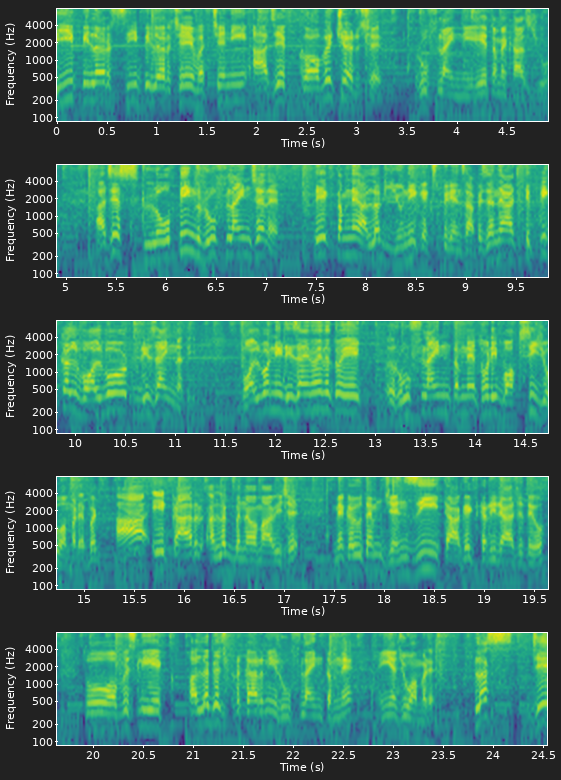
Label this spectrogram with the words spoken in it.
બી પિલર સી પિલર છે, વચ્ચેની આ જે કર્વેચર છે રૂફ લાઇનની એ તમે ખાસ જુઓ. આ જે સ્લોપિંગ રૂફ લાઇન છે ને, તે એક તમને અલગ યુનિક એક્સપિરિયન્સ આપે છે. અને આ ટિપિકલ વોલ્વો ડિઝાઇન નથી. વોલ્વોની ડિઝાઇન હોય ને, તો એ રૂફ લાઇન તમને થોડી બોક્સી જોવા મળે. બટ આ એ કાર અલગ બનાવવામાં આવી છે. મેં કહ્યું તેમ જેન્ઝી ટાર્ગેટ કરી રહ્યા છે તેઓ. તો ઓબ્વિયસલી એક અલગ જ પ્રકારની રૂફ લાઇન તમને અહીંયા જોવા મળે. પ્લસ જે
